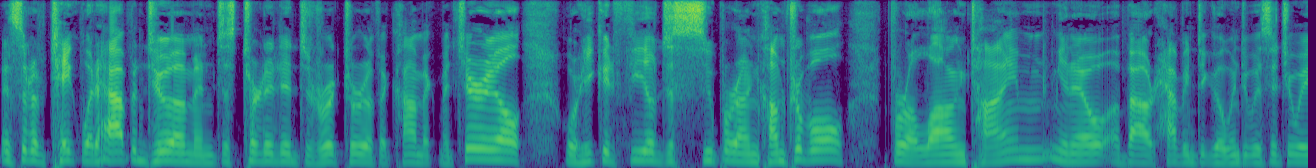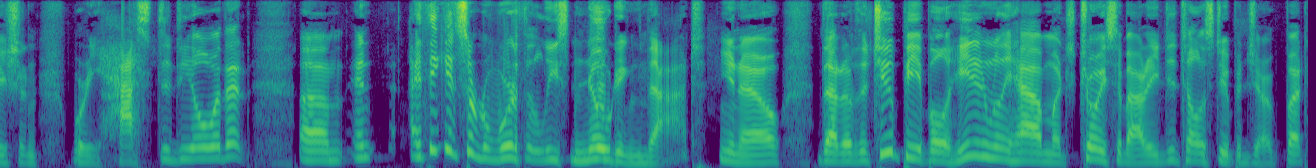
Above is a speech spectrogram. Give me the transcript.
and sort of take what happened to him and just turn it into ter- terrific comic material, or he could feel just super uncomfortable for a long time, you know, about having to go into a situation where he has to deal with it. Um, and I think it's sort of worth at least noting that, you know, that of the two people, he didn't really have much choice about it. He did tell a stupid joke, but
